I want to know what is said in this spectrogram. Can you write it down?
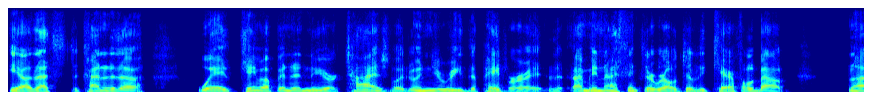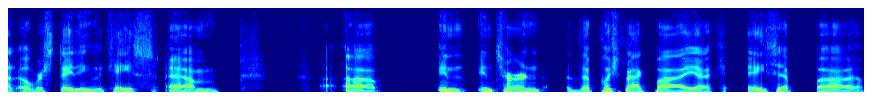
Yeah, that's the kind of the way it came up in the New York Times. But when you read the paper, I, I mean, I think they're relatively careful about not overstating the case. Um, uh, in in turn, the pushback by uh. Uh,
